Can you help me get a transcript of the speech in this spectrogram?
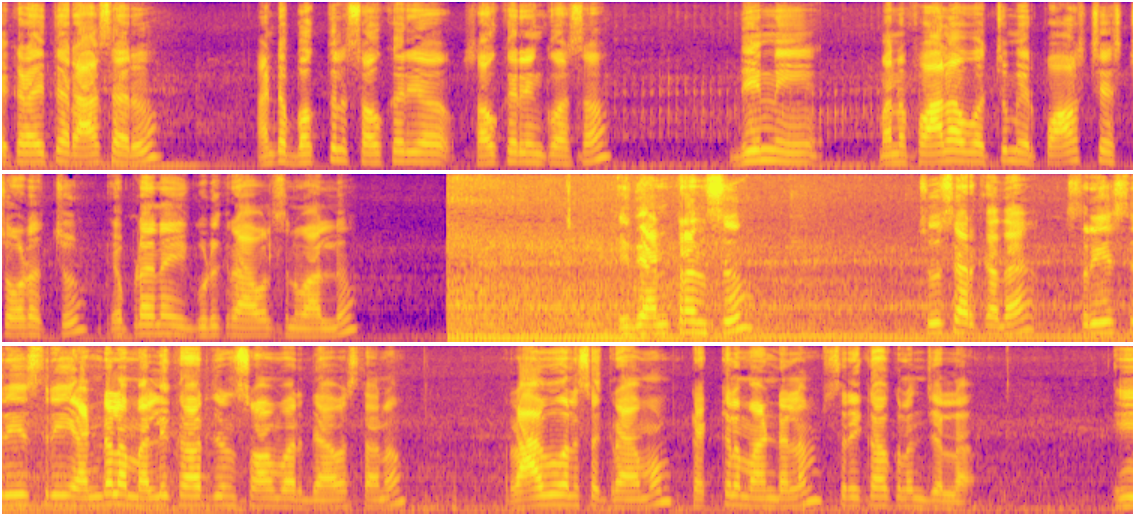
ఇక్కడైతే రాశారు. అంటే భక్తుల సౌకర్య సౌకర్యం కోసం దీన్ని మనం ఫాలో అవ్వచ్చు. మీరు పాస్ చేసి చూడొచ్చు. ఎప్పుడైనా ఈ గుడికి రావాల్సిన వాళ్ళు. ఇది ఎంట్రన్స్. చూశారు కదా? శ్రీ శ్రీ శ్రీ ఎండల మల్లికార్జున స్వామివారి దేవస్థానం రావివలస గ్రామం టెక్కల మండలం శ్రీకాకుళం జిల్లా. ఈ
